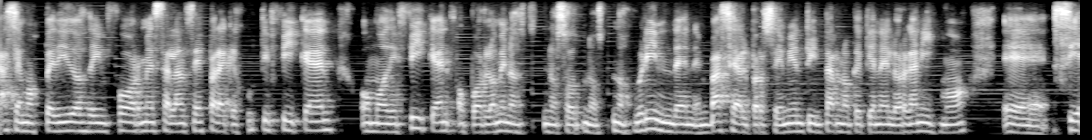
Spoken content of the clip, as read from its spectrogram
hacemos pedidos de informes al ANSES para que justifiquen o modifiquen o por lo menos nos, nos, brinden en base al procedimiento interno que tiene el organismo, si,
